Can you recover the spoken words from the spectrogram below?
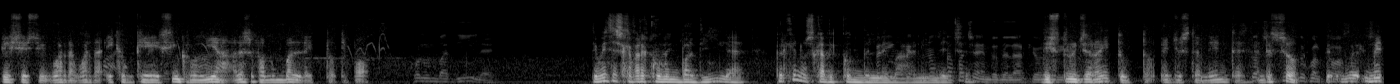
Sì, sì, sì, guarda, guarda, e con che sincronia. Adesso fanno un balletto, tipo... Con un badile. Ti metti a scavare con un badile. Perché non scavi con delle mani invece? Distruggerai tutto, e giustamente. Sto Adesso me-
